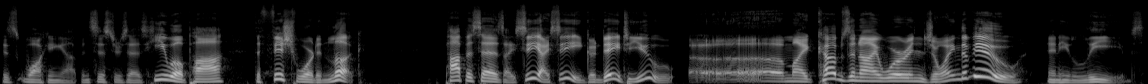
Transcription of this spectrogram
is walking up, and Sister says, He will, Pa. The fish warden, look. Papa says, I see, I see. Good day to you. Uh, my cubs and I were enjoying the view. And he leaves.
